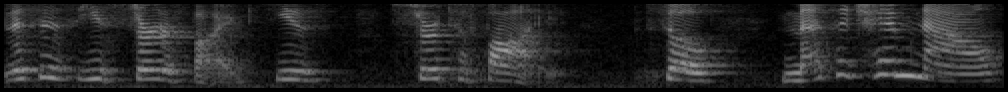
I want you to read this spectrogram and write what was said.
This is, he's certified. He's certified. So message him now.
